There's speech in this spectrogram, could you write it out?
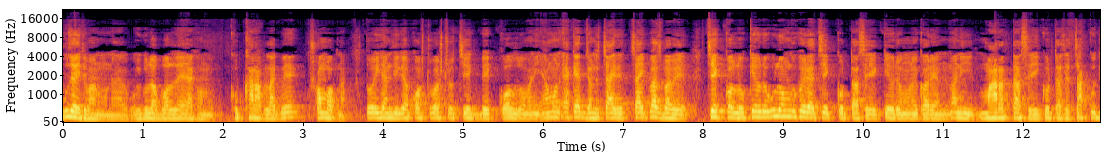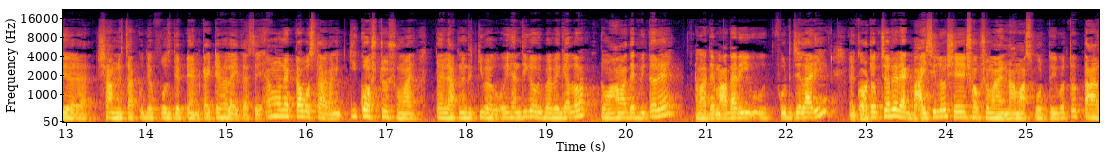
বুঝাইতে পারব না। ওইগুলা বললে এখন খুব খারাপ লাগবে, সম্ভব না। তো ওইখান থেকে কষ্ট কষ্ট চেক বেক করল মানে এমন এক একজনের চার চার পাঁচ ভাবে চেক করল। কেউ উলঙ্গ করে চেক করতেছে কেউ মনে করেন মানে মারাত্তাছে এই করতেছে, চাকু দিয়ে, সামনে চাকু দিয়ে পোজ দিয়ে প্যান্ট কাইটে ফেলাইতেছে। এমন একটা অবস্থা মানে কি কষ্ট সময়। তাহলে আপনাদের কীভাবে, ওইখান থেকে ওইভাবে গেল। তো আমাদের ভিতরে আমাদের মাদারি ফুড জেলারই ঘটকচরের এক ভাই ছিল, সে সবসময় নামাজ পড়তেই পড়তো। তার,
